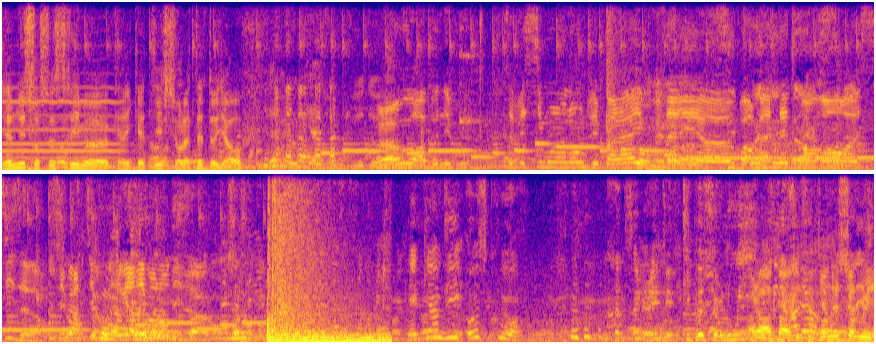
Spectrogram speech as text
bienvenue sur ce stream euh, caricatif sur la tête de Yaroff. Bonjour, abonnez-vous. Ça fait 6 mois, un an que j'ai pas live. Vous allez euh, voir ma tête pendant 6 heures. C'est parti, vous me regardez pendant 10 heures. Quelqu'un dit au secours. Un petit peu sur Louis. Alors attends, il faut tourner sur lui.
